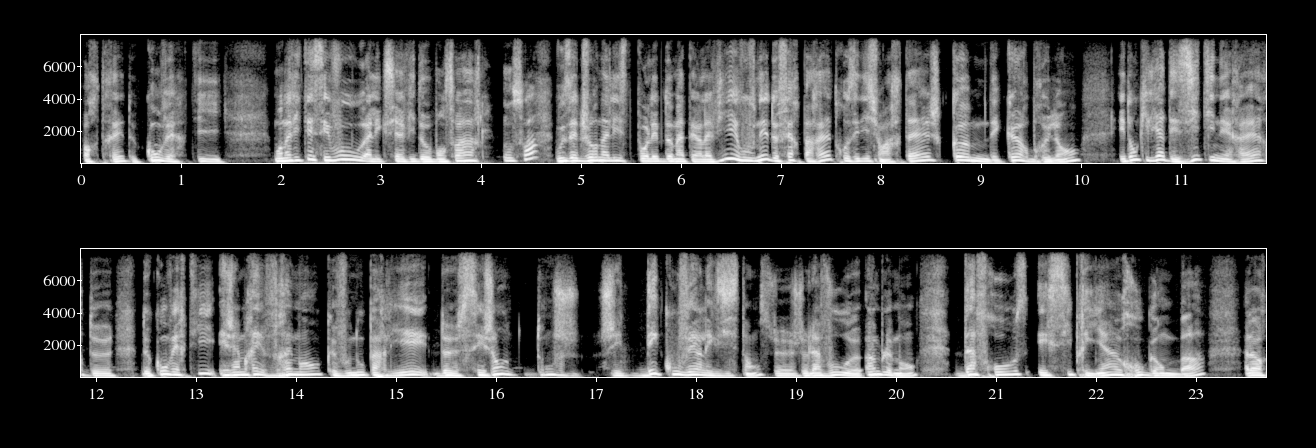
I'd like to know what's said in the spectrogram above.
portraits de convertis. Mon invité, c'est vous, Alexia Vido. Bonsoir. Bonsoir. Vous êtes journaliste pour l'hebdomadaire La Vie et vous venez de faire paraître aux éditions Artege comme des cœurs brûlants. Et donc, il y a des itinéraires de, de convertis et j'aimerais vraiment que vous nous parliez de ces gens dont j'ai découvert l'existence, je, je l'avoue euh, humblement, d'Aphrose et Cyprien Rougamba. Alors,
